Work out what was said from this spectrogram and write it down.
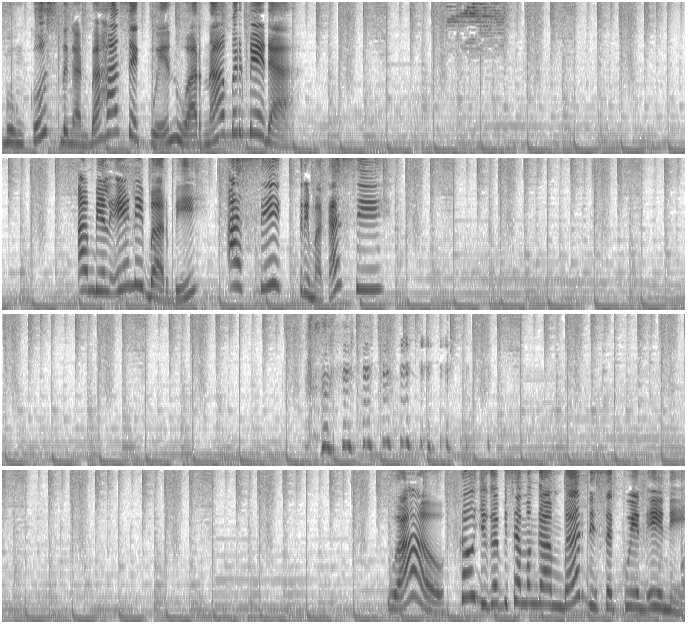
Bungkus dengan bahan sequin warna berbeda. Ambil ini Barbie. Asik, terima kasih. Wow, kau juga bisa menggambar di sequin ini.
